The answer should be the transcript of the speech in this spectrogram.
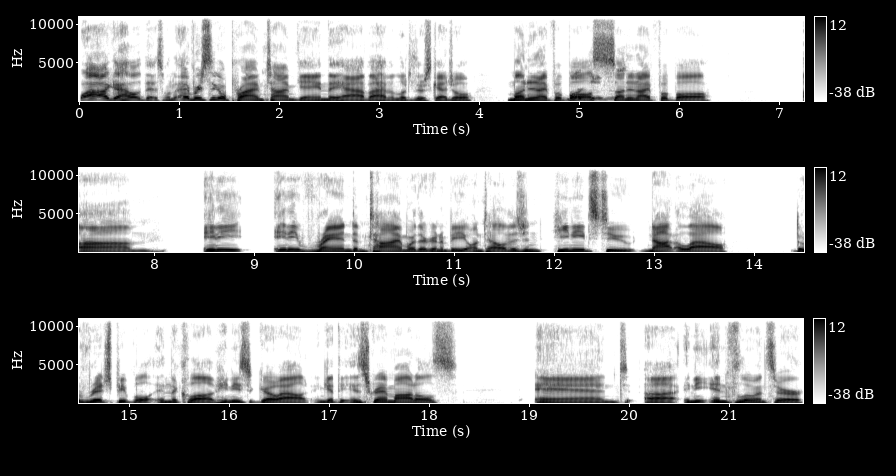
well, I got hold this on every single primetime game they have. I haven't looked at their schedule. Monday night football, Sunday night football. Um, any any random time where they're going to be on television, he needs to not allow the rich people in the club. He needs to go out and get the Instagram models and uh, any influencer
